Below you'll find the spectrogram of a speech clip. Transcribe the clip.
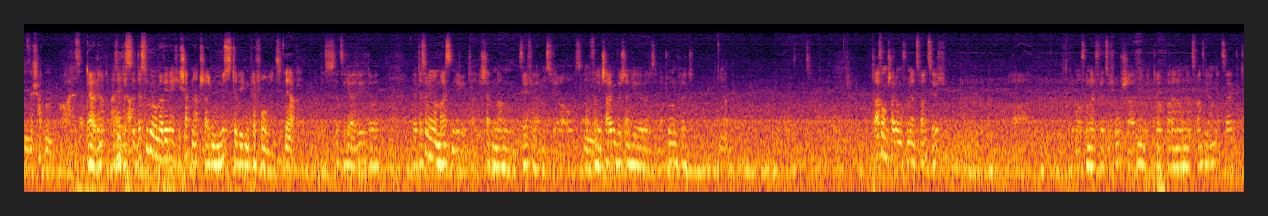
Diese Schatten. Oh, das ist Ja, ne? Also Alter. das, das tut mir immer weh, wenn ich die Schatten abschalten müsste wegen Performance. Ja. Das hat sich ja erledigt, aber äh, das hat mir am meisten wehgetan. Die Schatten machen sehr viel Atmosphäre aus. Auch Mhm. von den Scheibenwischern hier über das Armaturenbrett. ja. Trafo-Umschaltung auf 120. Ja, können wir auf 140 hochschalten, ich glaube, war da eine 120 angezeigt.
